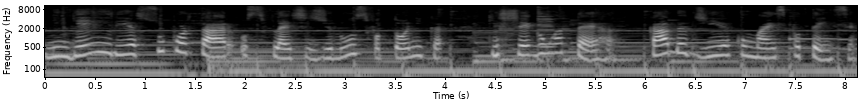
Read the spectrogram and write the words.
ninguém iria suportar os flashes de luz fotônica que chegam à Terra, cada dia com mais potência.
